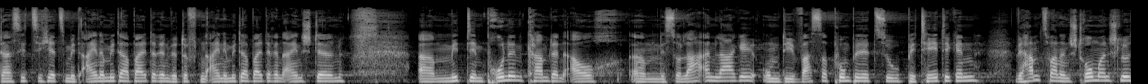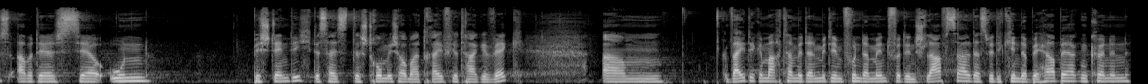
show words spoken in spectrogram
Da sitze ich jetzt mit einer Mitarbeiterin. Wir dürften eine Mitarbeiterin einstellen. Ähm, mit dem Brunnen kam dann auch ähm, eine Solaranlage, um die Wasserpumpe zu betätigen. Wir haben zwar einen Stromanschluss, aber der ist sehr unbeständig. Das heißt, der Strom ist auch mal drei, vier Tage weg. Ähm, Weitergemacht haben wir dann mit dem Fundament für den Schlafsaal, dass wir die Kinder beherbergen können.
